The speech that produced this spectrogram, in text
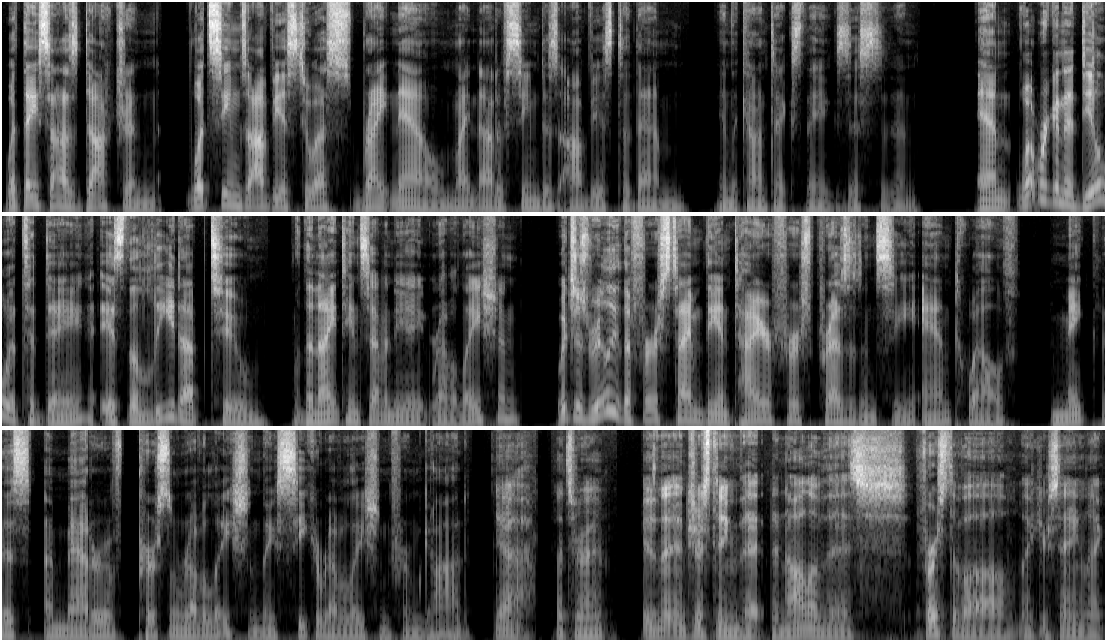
what they saw as doctrine, what seems obvious to us right now might not have seemed as obvious to them in the context they existed in. And what we're going to deal with today is the lead up to the 1978 revelation, which is really the first time the entire first presidency and 12 make this a matter of personal revelation. They seek a revelation from God. Yeah, that's right. Isn't it interesting that in all of this, first of all, like you're saying, like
